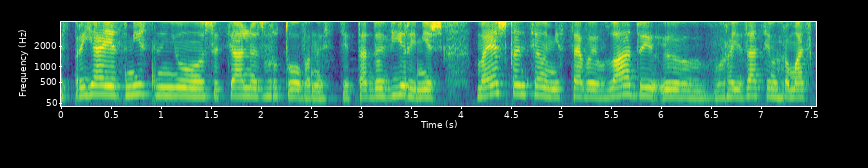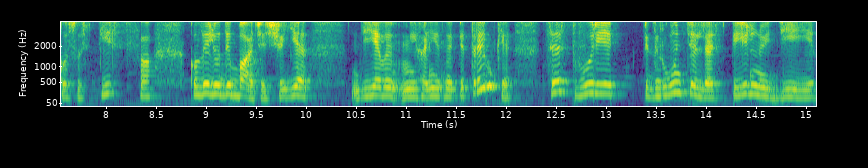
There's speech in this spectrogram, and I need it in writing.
сприяє зміцненню соціальної згуртованості та довіри між мешканцями, місцевою владою, е, організаціями громадського суспільства. Коли люди бачать, що є дієві механізми підтримки, це створює підґрунтя для спільної дії.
